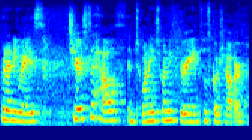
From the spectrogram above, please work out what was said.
but anyways, cheers to health in 2023. Let's go shower.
